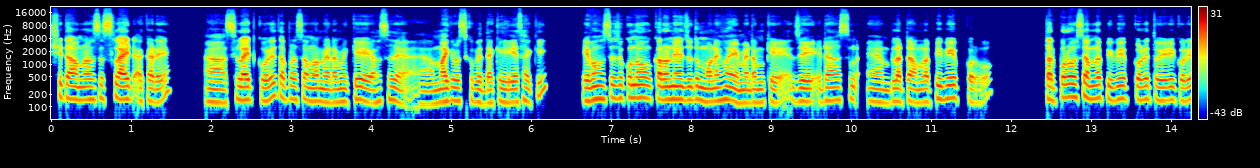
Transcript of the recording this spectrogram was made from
সেটা আমরা হচ্ছে স্লাইড আকারে স্লাইড করে তারপর হচ্ছে আমরা ম্যাডামকে হচ্ছে মাইক্রোস্কোপে দেখিয়ে থাকি এবং হচ্ছে যে কোনো কারণে যদি মনে হয় ম্যাডামকে যে এটা ব্লাডটা আমরা পিভিএফ করব। তারপরেও হচ্ছে আমরা পিভিএফ করে তৈরি করে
